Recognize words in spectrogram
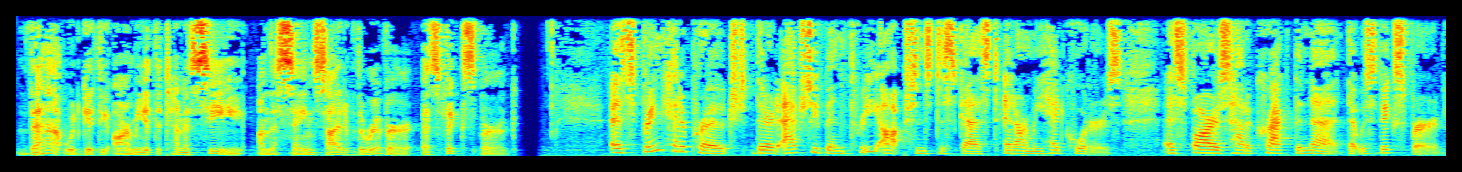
That would get the Army of the Tennessee on the same side of the river as Vicksburg. As spring had approached, there had actually been three options discussed at Army headquarters as far as how to crack the nut that was Vicksburg,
